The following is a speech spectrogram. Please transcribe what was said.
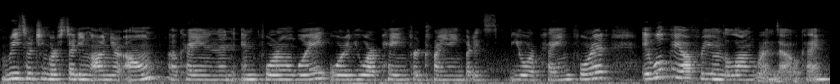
researching or studying on your own, okay, in an informal way, or you are paying for training, but it's you're paying for it. It will pay off for you in the long run, though, okay?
